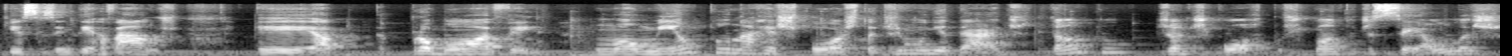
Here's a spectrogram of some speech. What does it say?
que esses intervalos é, promovem um aumento na resposta de imunidade, tanto de anticorpos quanto de células,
